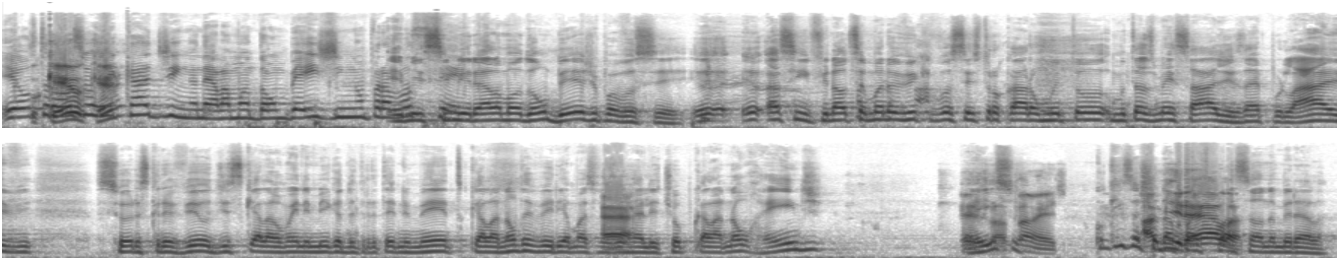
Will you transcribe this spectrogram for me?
eu o trouxe um recadinho, né? Ela mandou um beijinho pra MC você. MC Mirella mandou um beijo pra você. Eu, eu, assim, final de semana eu vi que vocês trocaram muito, muitas mensagens, né? Por live. O senhor escreveu, disse que ela é uma inimiga do entretenimento, que ela não deveria mais fazer é. reality show porque ela não rende. É Exatamente. Isso? O que você achou a da Mirella, participação da Mirella?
